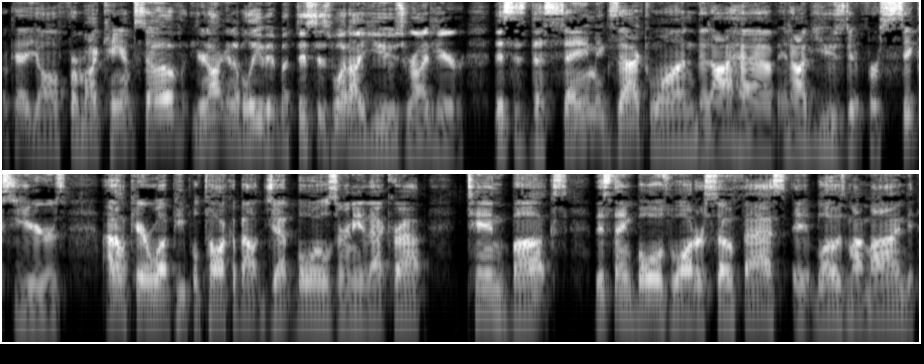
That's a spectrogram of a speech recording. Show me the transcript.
Okay, y'all, for my camp stove, you're not going to believe it, but this is what I use right here. This is the same exact one that I have, and I've used it for six years. I don't care what people talk about Jetboils or any of that crap. 10 bucks. This thing boils water so fast, it blows my mind,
